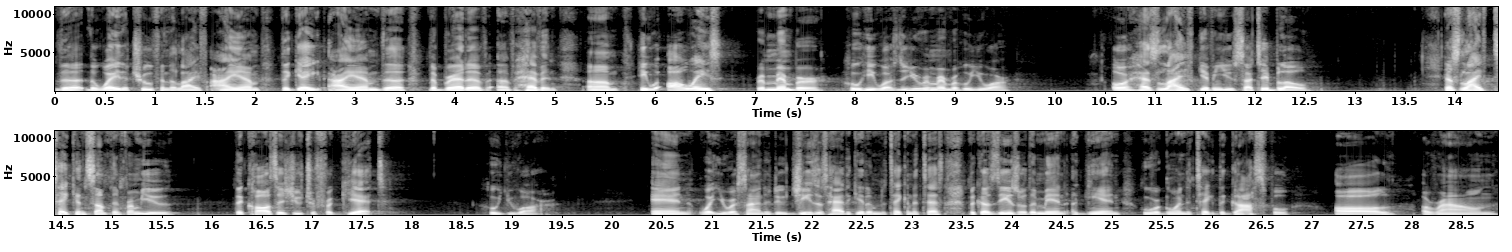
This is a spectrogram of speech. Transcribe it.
the, the way, the truth, and the life. I am the gate. I am the, the bread of, of heaven. Um, he would always remember who he was. Do you remember who you are? Or has life given you such a blow? Has life taken something from you that causes you to forget who you are? and what you were assigned to do. Jesus had to get them to taking the test because these were the men, again, who were going to take the gospel all around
